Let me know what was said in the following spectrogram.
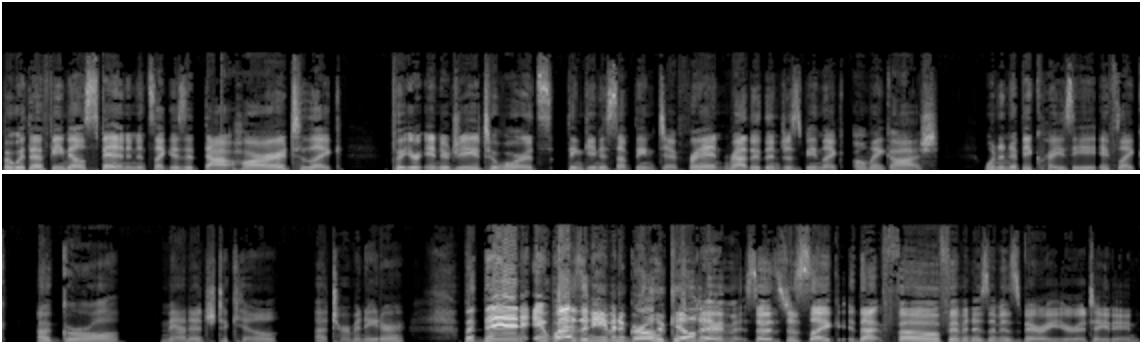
but with a female spin. And it's like, is it that hard to like put your energy towards thinking of something different rather than just being like, oh my gosh, wouldn't it be crazy if like a girl managed to kill a Terminator? But then it wasn't even a girl who killed him. So it's just like that faux feminism is very irritating.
